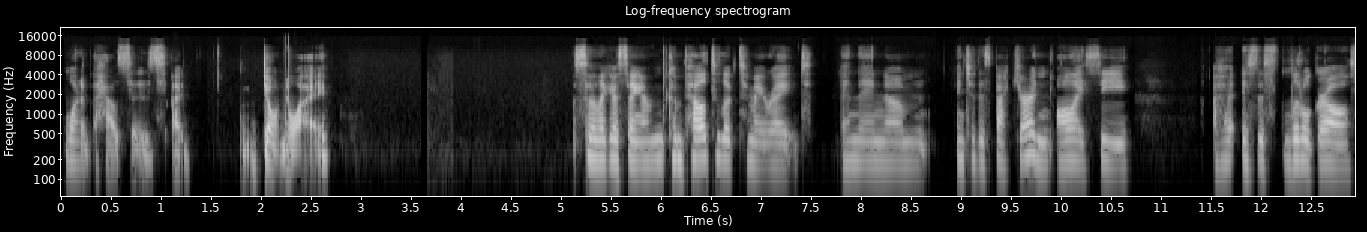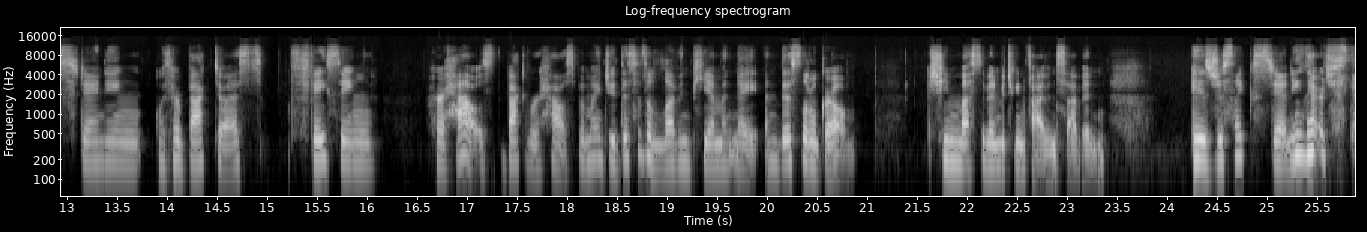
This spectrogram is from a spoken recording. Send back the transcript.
one of the houses. I don't know why. So, like I was saying, I'm compelled to look to my right and then um, into this backyard, and all I see uh, is this little girl standing with her back to us, facing her house, the back of her house. But mind you, this is 11 p.m. at night, and this little girl, she must have been between five and seven, is just like standing there, just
